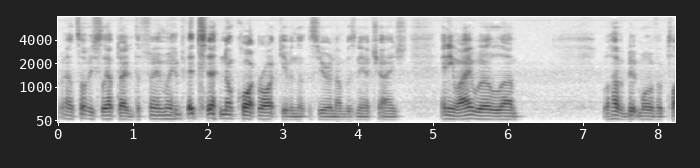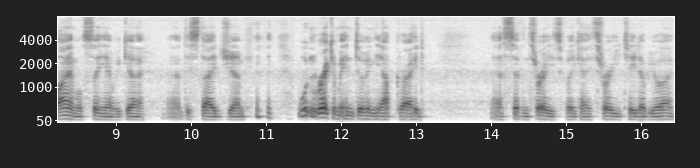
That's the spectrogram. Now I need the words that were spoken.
well it's obviously updated the firmware but uh, not quite right given that the serial number's now changed. Anyway we'll um, we'll have a bit more of a play and we'll see how we go at this stage, um, wouldn't recommend doing the upgrade. Uh, 7.3's VK3 TWO.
